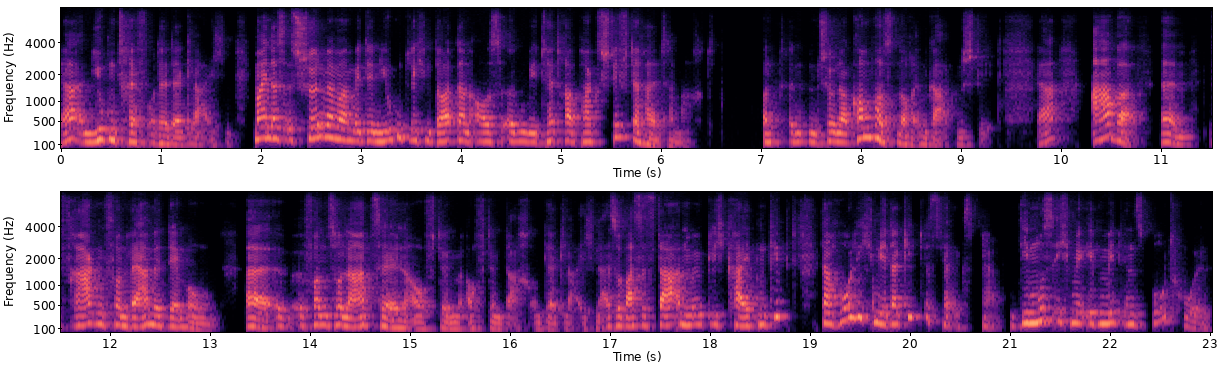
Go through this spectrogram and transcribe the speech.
ja, ein Jugendtreff oder dergleichen. Ich meine, das ist schön, wenn man mit den Jugendlichen dort dann aus irgendwie Tetrapacks Stiftehalter macht und ein, schöner Kompost noch im Garten steht. Ja, aber ähm, Fragen von Wärmedämmung, äh, von Solarzellen auf dem, auf dem Dach und dergleichen. Also was es da an Möglichkeiten gibt, da hole ich mir, da gibt es ja Experten, die muss ich mir eben mit ins Boot holen.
